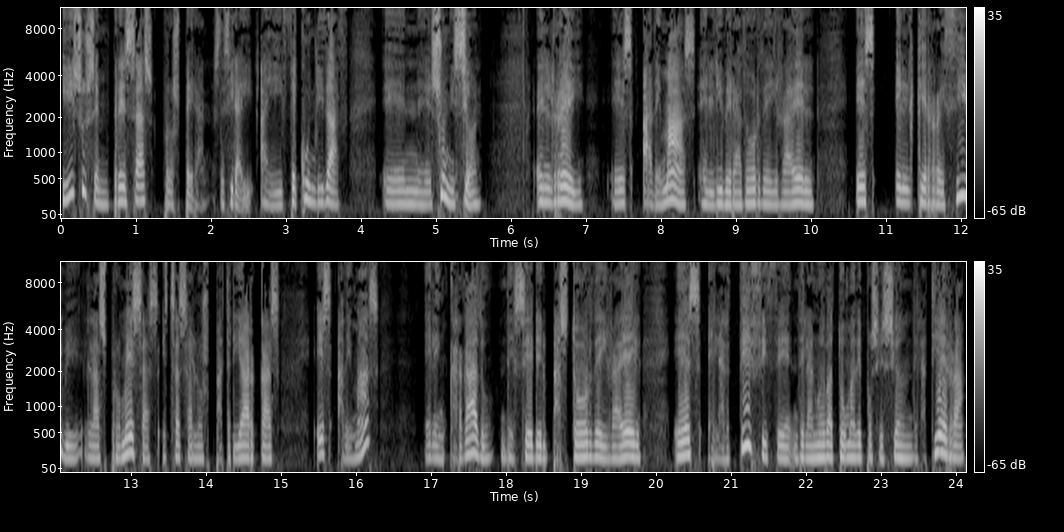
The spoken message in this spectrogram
y sus empresas prosperan. Es decir, hay, fecundidad en eh, su misión. El rey es además el liberador de Israel, es el que recibe las promesas hechas a los patriarcas, es además el encargado de ser el pastor de Israel, es el artífice de la nueva toma de posesión de la tierra,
